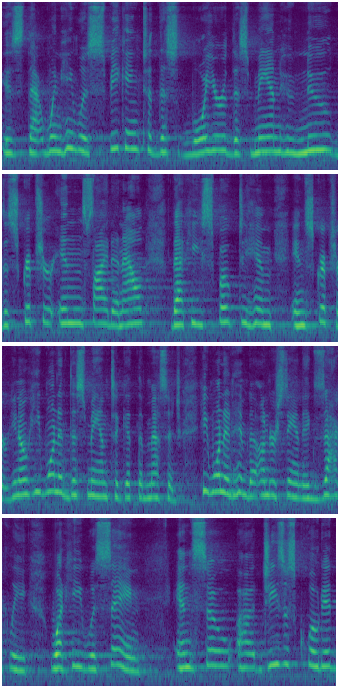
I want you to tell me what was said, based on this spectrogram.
is that when he was speaking to this lawyer, this man who knew the scripture inside and out, that he spoke to him in scripture. You know, he wanted this man to get the message, he wanted him to understand exactly what he was saying. And so uh, Jesus quoted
